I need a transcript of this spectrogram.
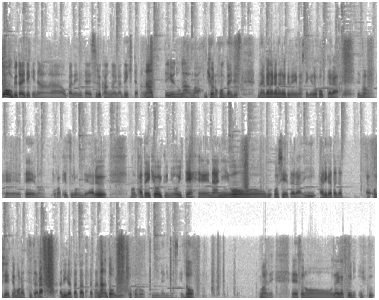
と具体的なお金に対する考えができたかなっていうのが、まあ、今日の本題です。なかなか長くなりましたけど、ここから、まあえー、テーマとか結論である、まあ、家庭教育において、えー、何を教えたらいい、ありがたか教えてもらってたらありがたかったかなというところになりますけど、まあね、えー、その大学に行く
